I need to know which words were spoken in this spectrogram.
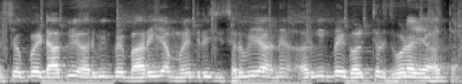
અશોકભાઈ ડાબી અરવિંદભાઈ બારૈયા મહેન્દ્રસિંહ સરવૈયા અને અરવિંદભાઈ ગળચર જોડાયા હતા.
